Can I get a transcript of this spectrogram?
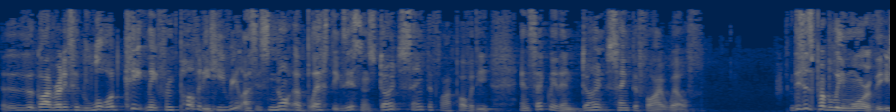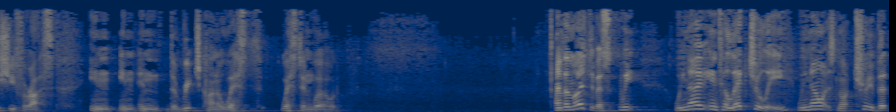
The guy wrote it said, Lord, keep me from poverty. He realized it's not a blessed existence. Don't sanctify poverty. And secondly, then, don't sanctify wealth. This is probably more of the issue for us in, in, in the rich kind of West, Western world. And for most of us, we, we know intellectually, we know it's not true, but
